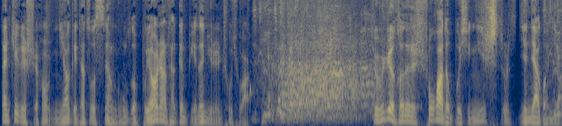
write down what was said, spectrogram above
但这个时候你要给他做思想工作，不要让他跟别的女人出去玩，就是任何的说话都不行，你是严加管教。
